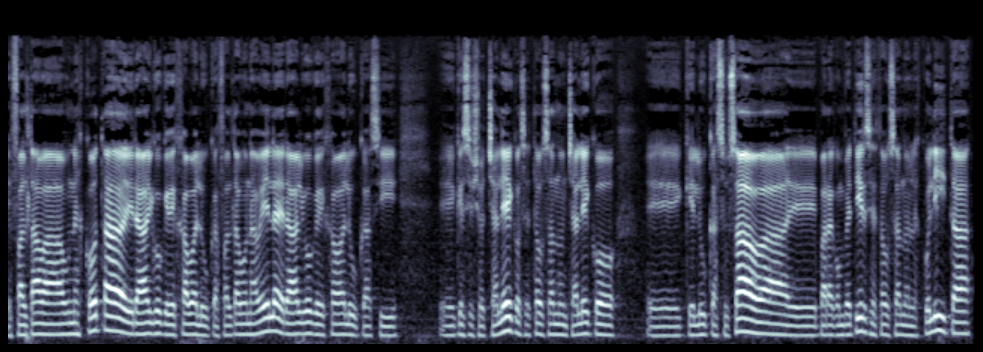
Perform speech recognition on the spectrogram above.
Eh, faltaba una escota, era algo que dejaba Lucas, faltaba una vela, era algo que dejaba Lucas, y eh, qué sé yo, chalecos, se está usando un chaleco eh, que Lucas usaba para competir, se está usando en la escuelita,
